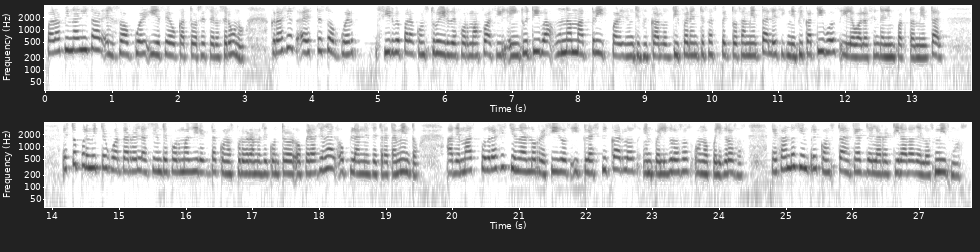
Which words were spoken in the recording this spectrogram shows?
Para finalizar, el software ISO 14001. Gracias a este software sirve para construir de forma fácil e intuitiva una matriz para identificar los diferentes aspectos ambientales significativos y la evaluación del impacto ambiental. Esto permite guardar relación de forma directa con los programas de control operacional o planes de tratamiento. Además, podrá gestionar los residuos y clasificarlos en peligrosos o no peligrosos, dejando siempre constancia de la retirada de los mismos.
